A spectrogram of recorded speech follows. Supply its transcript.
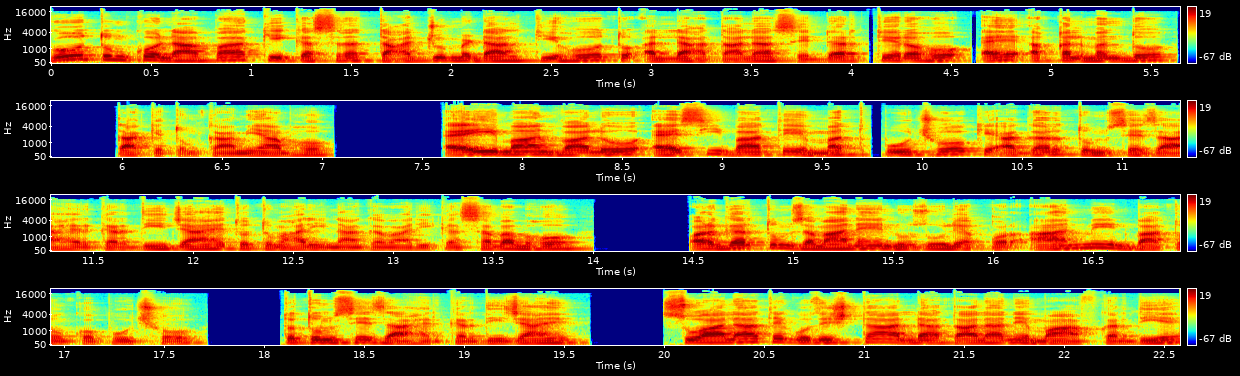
گو تم کو ناپاک کی کثرت تعجب میں ڈالتی ہو تو اللہ تعالیٰ سے ڈرتے رہو، اے عقل مندو تاکہ تم کامیاب ہو۔ اے ایمان والو، ایسی باتیں مت پوچھو کہ اگر تم سے ظاہر کر دی جائیں تو تمہاری ناگواری کا سبب ہو۔ اور اگر تم زمانے نزول قرآن میں ان باتوں کو پوچھو تو تم سے ظاہر کر دی جائیں۔ سوالات گزشتہ اللہ تعالیٰ نے معاف کر دیے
